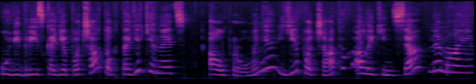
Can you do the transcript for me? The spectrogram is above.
У відрізка є початок та є кінець, а у променя є початок, але кінця немає.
